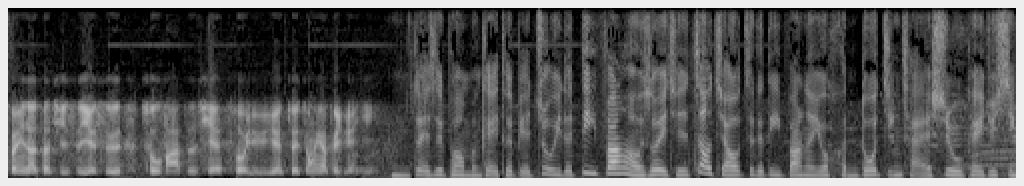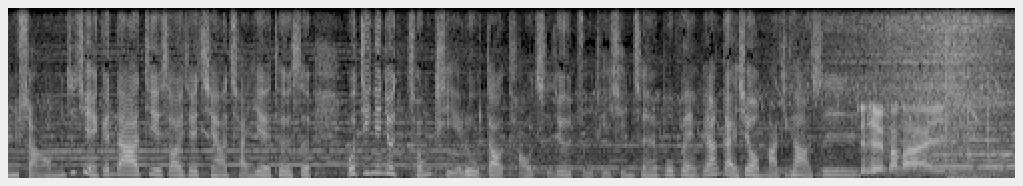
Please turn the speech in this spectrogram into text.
所以呢，这其实也是出发之前做预约最重要的原因。嗯，这也是朋友们可以特别注意的地方哦。所以其实造桥这个地方呢，有很多精彩的事物可以去欣赏。我们之前也跟大家介绍一些其他产业的特色。不过今天就从铁路到陶瓷这个主题形成的部分，也非常感谢我们马继康老师。谢谢，拜拜。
